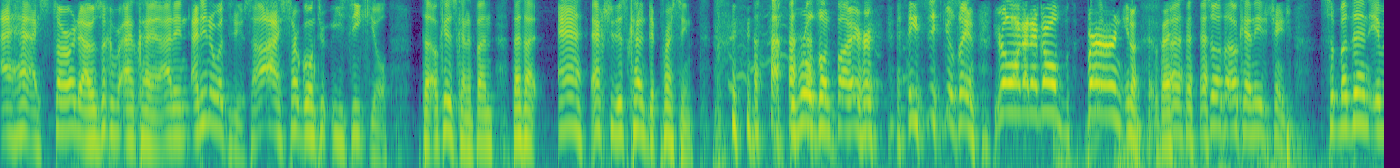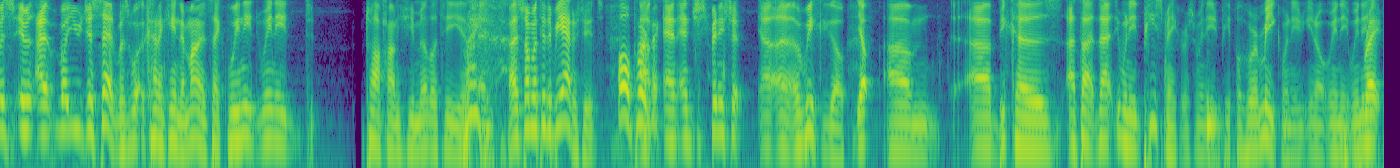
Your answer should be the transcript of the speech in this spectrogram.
I had I started. I was looking for okay. I didn't I didn't know what to do. So I started going through Ezekiel. Thought okay, it's kind of fun. Then I thought, eh, actually, this is kind of depressing. the world's on fire. Ezekiel saying, "You're all gonna go burn," you know. Uh, so I thought, okay, I need to change. So, but then it was, it was I, what you just said was what kind of came to mind. It's like we need we need to talk on humility, and, Right. and uh, so I went to the Beatitudes. Oh, perfect. Uh, and and just finished it uh, a week ago. Yep. Um, uh, because I thought that we need peacemakers. We need people who are meek. We need you know we need we need Right.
